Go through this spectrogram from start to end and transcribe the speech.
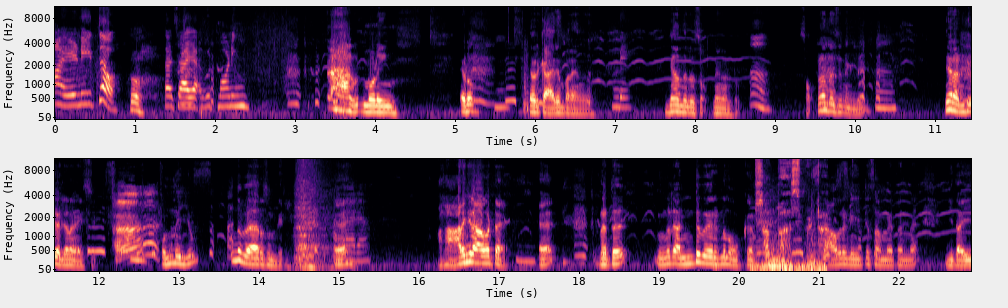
ആ എണീറ്റോ? ചായ. ഗുഡ് മോർണിംഗ് ഗുഡ് മോർണിംഗ് എടോ ഞാൻ ഒരു കാര്യം പറയാനുള്ളത്. ഞാൻ ഇന്നലെ സ്വപ്നം കണ്ടു. സ്വപ്നം എന്താ വെച്ചിട്ടുണ്ടെങ്കിൽ ഞാൻ രണ്ട് കല്യാണം കഴിച്ചു. ഒന്നിയും ഒന്ന് വേറെ സുന്ദരി. അതാരെങ്കിലും ആവട്ടെ. എന്നിട്ട് നിങ്ങൾ രണ്ടുപേരും നോക്കുകയാണ് രാവിലെ നീറ്റ് സമയത്ത് തന്നെ ഇതാ ഈ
